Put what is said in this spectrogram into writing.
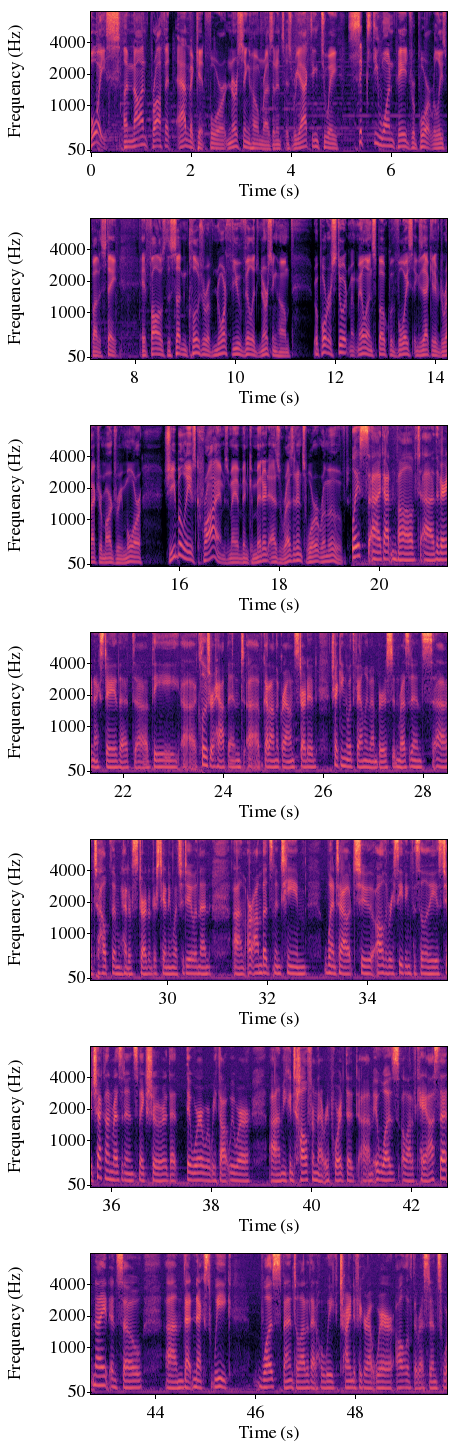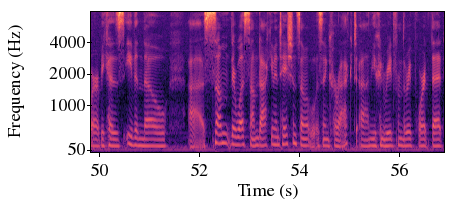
VOYCE, a nonprofit advocate for nursing home residents, is reacting to a 61 page report released by the state. It follows the sudden closure of Northview Village Nursing Home. Reporter Stuart McMillian spoke with VOYCE Executive Director Marjorie Moore she believes crimes may have been committed as residents were removed. Police uh, got involved uh, the very next day that uh, the uh, closure happened, uh, got on the ground, started checking with family members and residents uh, to help them kind of start understanding what to do. And then um, our ombudsman team went out to all the receiving facilities to check on residents, make sure that they were where we thought we were. Um, you can tell from that report that um, it was a lot of chaos that night. And so um, that next week was spent a lot of that whole week trying to figure out where all of the residents were because even though uh, some there was some documentation, some of it was incorrect. Um, you can read from the report that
